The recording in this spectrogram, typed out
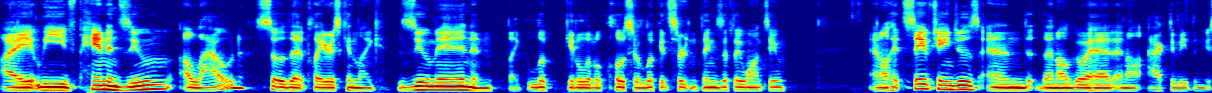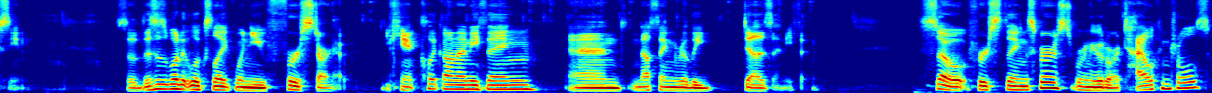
I leave pan and zoom allowed so that players can like zoom in and like look get a little closer look at certain things if they want to. And I'll hit save changes and then I'll go ahead and I'll activate the new scene. So this is what it looks like when you first start out. You can't click on anything and nothing really does anything. So first things first, we're going to go to our tile controls.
